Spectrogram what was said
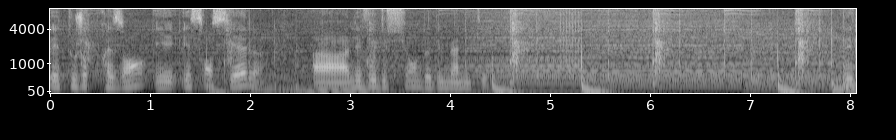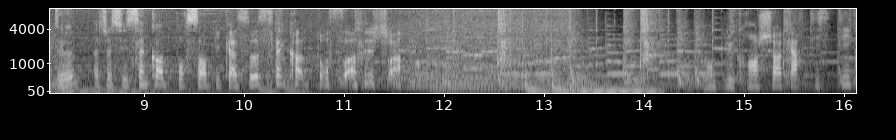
est toujours présent et essentiel à l'évolution de l'humanité. Je suis 50% Picasso, 50% Duchamp. Mon plus grand choc artistique,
